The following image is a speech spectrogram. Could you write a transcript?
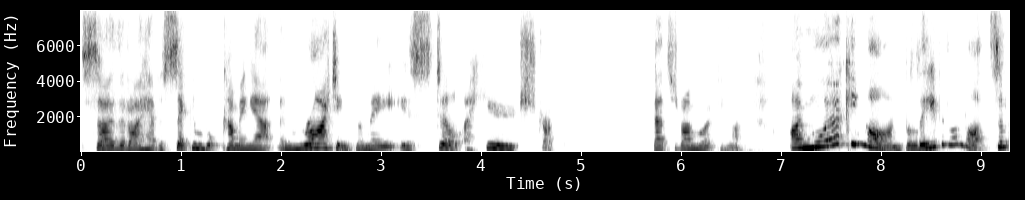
so that I have a second book coming out, and writing for me is still a huge struggle. That's what I'm working on. I'm working on, believe it or not, some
